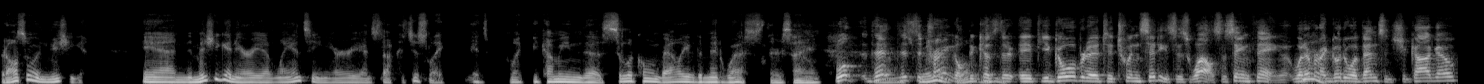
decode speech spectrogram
but also in Michigan and the michigan area lansing area and stuff it's just like it's like becoming the silicon valley of the midwest they're saying. Well that, uh, that's the really triangle cool. because there, if you go over to, to, twin cities as well it's the same thing. Whenever yeah. i go to events in chicago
